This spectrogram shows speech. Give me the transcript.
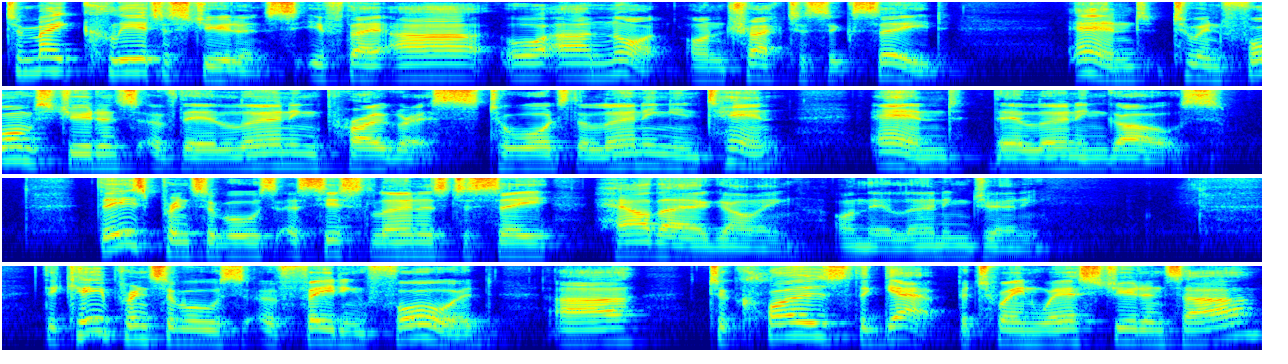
To make clear to students if they are or are not on track to succeed, and to inform students of their learning progress towards the learning intent and their learning goals. These principles assist learners to see how they are going on their learning journey. The key principles of feeding forward are to close the gap between where students are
